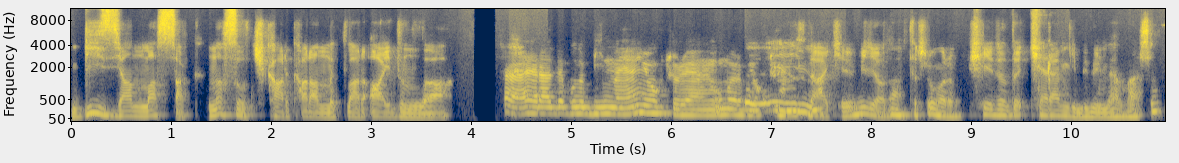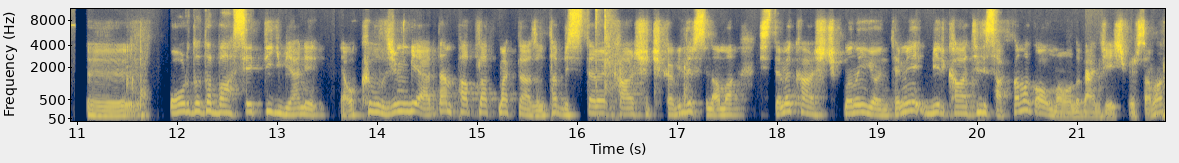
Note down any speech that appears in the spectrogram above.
biz yanmazsak nasıl çıkar karanlıklar aydınlığa? Ha, herhalde bunu bilmeyen yoktur yani umarım yoktur. İlla ki biliyorlardır umarım. Şiirin adı Kerem gibi bilmeyen varsa. Ee, orada da bahsettiği gibi yani ya o kıvılcım bir yerden patlatmak lazım. Tabii sisteme karşı çıkabilirsin ama sisteme karşı çıkmanın yöntemi bir katili saklamak olmamalı bence hiçbir zaman.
